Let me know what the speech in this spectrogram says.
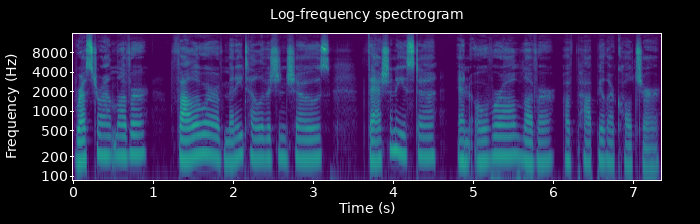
restaurant lover, follower of many television shows, fashionista, and overall lover of popular culture.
